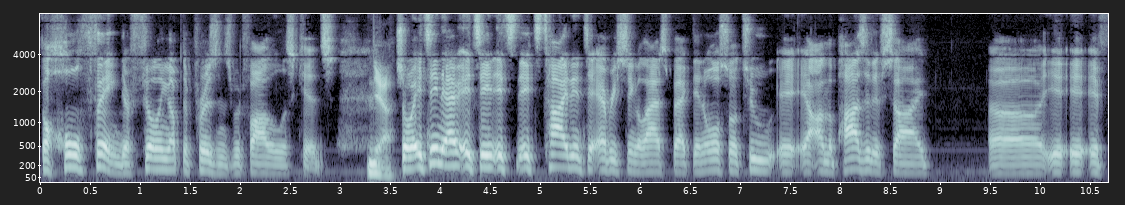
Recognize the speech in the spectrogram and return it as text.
the whole thing they're filling up the prisons with fatherless kids. Yeah. So it's in it's it's it's tied into every single aspect, and also too on the positive side, uh, if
